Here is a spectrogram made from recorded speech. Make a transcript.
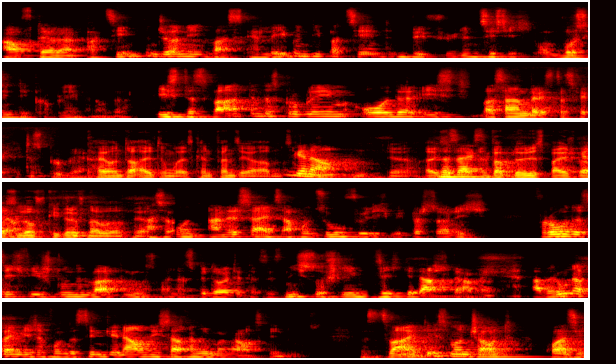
auf der Patientenjourney, was erleben die Patienten, wie fühlen sie sich und wo sind die Probleme, oder? Ist das Warten das Problem oder ist was anderes das wirklich das Problem? Keine Unterhaltung, weil es kein Fernseher haben. Genau. Hm, ja, also das heißt, einfach ein blödes Beispiel genau. aus der Luft gegriffen, aber ja. Also und andererseits ab und zu fühle ich mich persönlich froh, dass ich vier Stunden warten muss, weil das bedeutet, dass es nicht so schlimm, wie ich gedacht habe. Aber unabhängig davon, das sind genau die Sachen, die man herausfinden muss. Das zweite ist, man schaut quasi,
